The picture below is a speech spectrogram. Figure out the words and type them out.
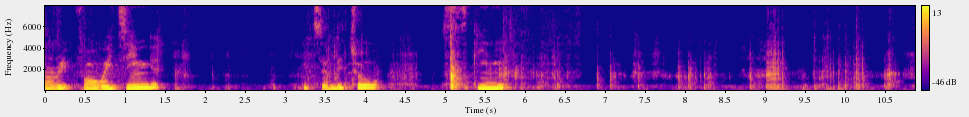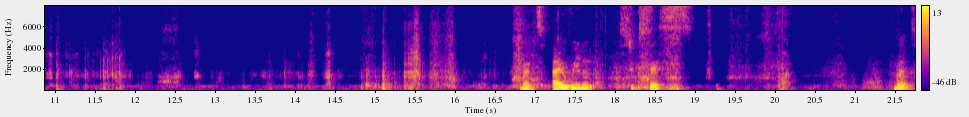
sorry for waiting. It's a little skinny. But I will success. But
